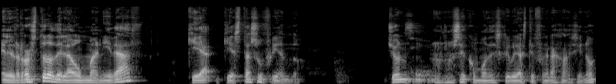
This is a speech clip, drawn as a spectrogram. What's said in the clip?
el rostro de la humanidad que, que está sufriendo. Yo no, sé cómo describir a Stephen Graham así, ¿no?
